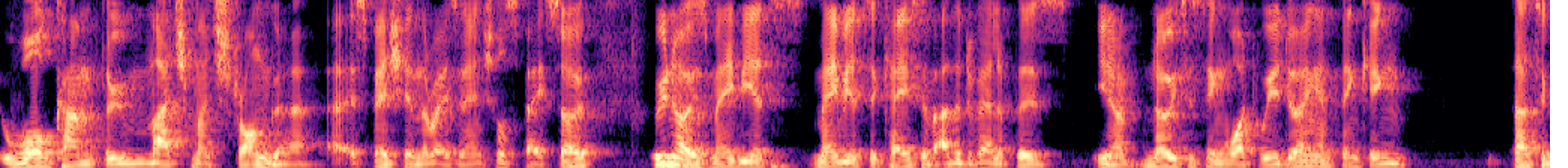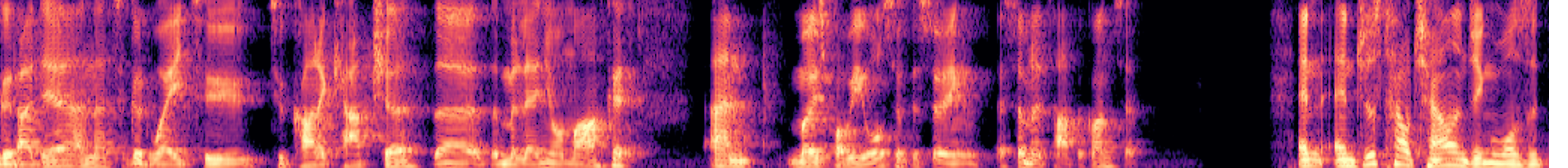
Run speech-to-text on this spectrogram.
will come through much, much stronger, uh, especially in the residential space. So who knows? Maybe it's maybe it's a case of other developers, you know, noticing what we're doing and thinking, that's a good idea and that's a good way to to kind of capture the the millennial market and most probably also pursuing a similar type of concept And and just how challenging was it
